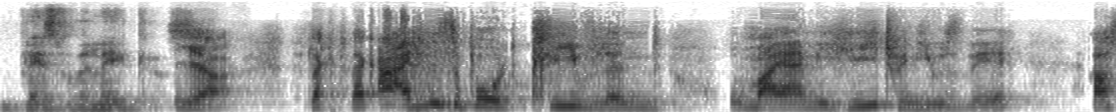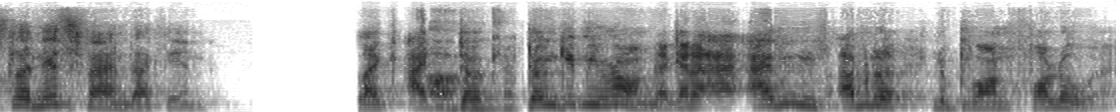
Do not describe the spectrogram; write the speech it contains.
he plays for the Lakers. Yeah, like like I didn't support Cleveland or Miami Heat when he was there. I was still a Nets fan back then. Like I Oh, don't okay. don't get me wrong. Like I, I I'm I'm not a LeBron follower,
